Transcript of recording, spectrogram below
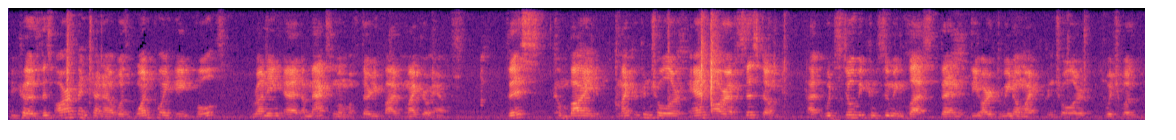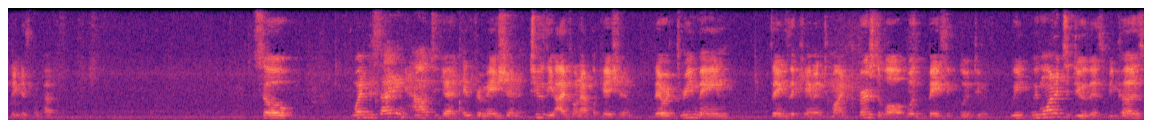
because this RF antenna was 1.8 volts running at a maximum of 35 microamps. This combined microcontroller and RF system uh, would still be consuming less than the Arduino microcontroller, which was the biggest competitor. So when deciding how to get information to the iPhone application, there were three main things that came into mind. First of all was basic Bluetooth. We, we wanted to do this because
